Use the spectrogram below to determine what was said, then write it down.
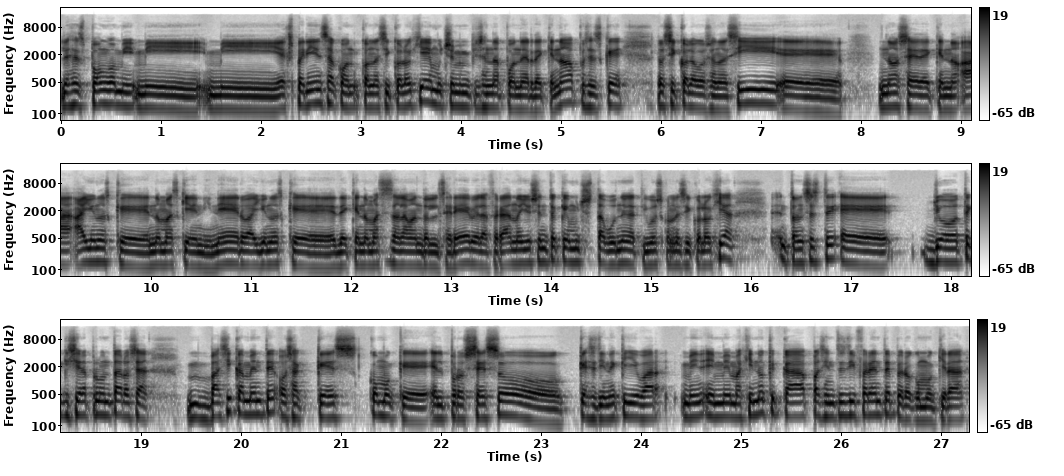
les expongo mi, mi, experiencia con, la psicología y muchos me empiezan a poner de que no, pues es que los psicólogos son así, no sé, de que no, hay unos que nomás quieren dinero, hay unos que de que nomás están lavando el cerebro y la ferrada, no, yo siento que hay muchos tabús negativos con la psicología entonces, eh, yo te quisiera preguntar, o sea, básicamente, o sea, ¿qué es como que el proceso que se tiene que llevar? Me, imagino que cada paciente es diferente, pero como quiera,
